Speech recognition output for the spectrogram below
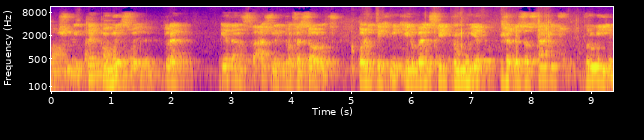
porzucili te pomysły, które jeden z ważnych profesorów Politechniki Lubelskiej promuje, żeby zostawić w ruinie.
